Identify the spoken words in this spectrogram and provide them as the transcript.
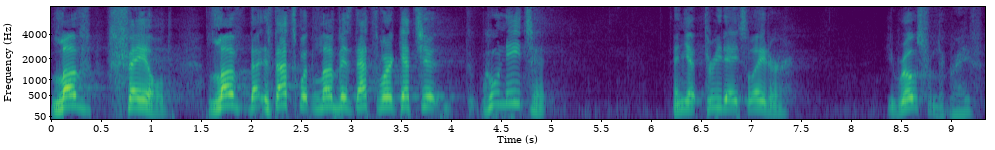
Love failed. Love, that, if that's what love is, that's where it gets you. Who needs it? And yet, three days later, he rose from the grave.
